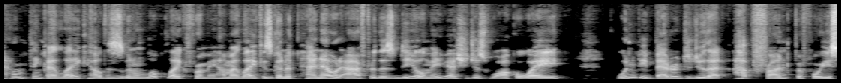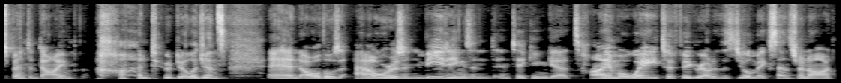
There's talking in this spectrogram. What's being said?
I don't think I like how this is going to look like for me, how my life is going to pan out after this deal. Maybe I should just walk away. Wouldn't it be better to do that up front before you spent a dime on due diligence and all those hours and meetings and, and taking uh, time away to figure out if this deal makes sense or not?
